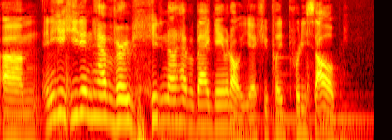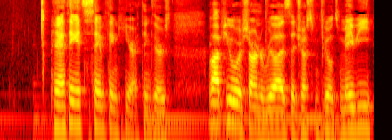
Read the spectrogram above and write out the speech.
Um, and he, he didn't have a very he did not have a bad game at all. He actually played pretty solid. And I think it's the same thing here. I think there's a lot of people are starting to realize that Justin Fields maybe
